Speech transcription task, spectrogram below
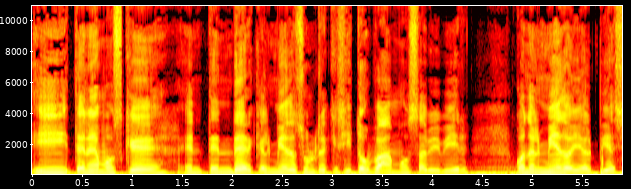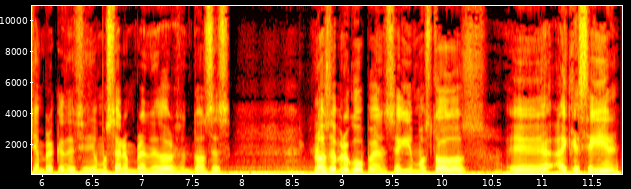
Y tenemos que entender que el miedo es un requisito, vamos a vivir con el miedo ahí al pie siempre que decidimos ser emprendedores, entonces no se preocupen, seguimos todos, eh, hay que seguir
